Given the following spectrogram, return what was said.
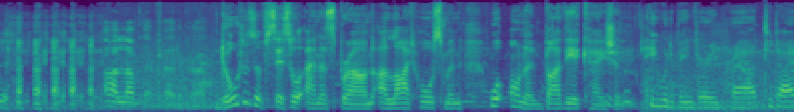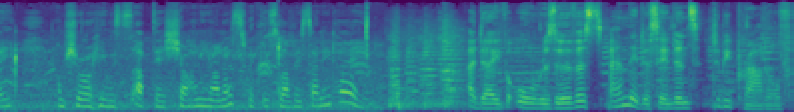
I love that photograph. Daughters of Cecil Annis Brown, a light horseman, were honoured by the occasion. He would have been very proud today. I'm sure he was up there shining on us with this lovely sunny day. A day for all reservists and their descendants to be proud of.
